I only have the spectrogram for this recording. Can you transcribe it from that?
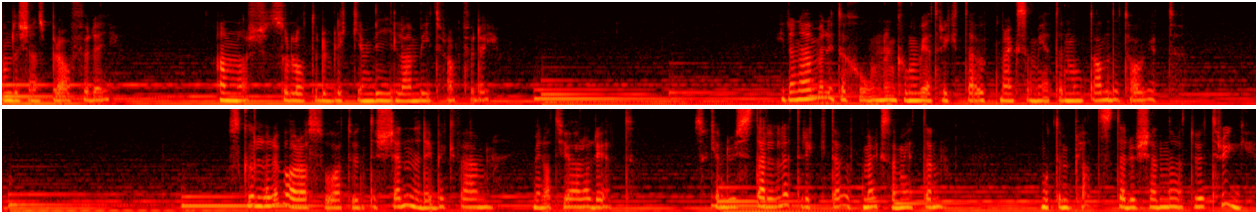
om det känns bra för dig. Annars så låter du blicken vila en bit framför dig. I den här meditationen kommer vi att rikta uppmärksamheten mot andetaget. Skulle det vara så att du inte känner dig bekväm med att göra det så kan du istället rikta uppmärksamheten mot en plats där du känner att du är trygg.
